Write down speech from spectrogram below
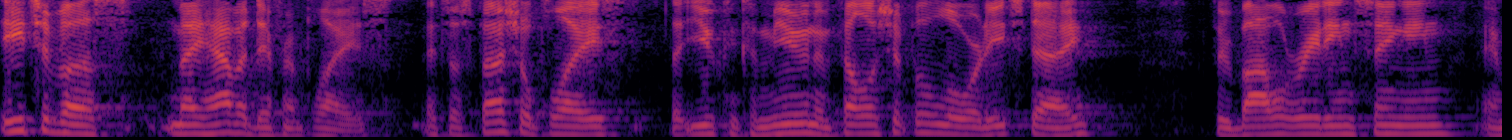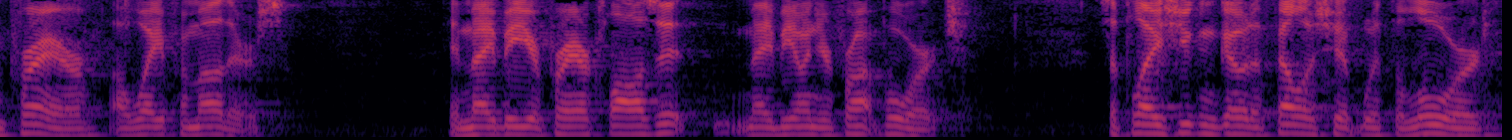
Each of us may have a different place. It's a special place that you can commune and fellowship with the Lord each day through Bible reading, singing, and prayer away from others. It may be your prayer closet, it may be on your front porch. It's a place you can go to fellowship with the Lord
